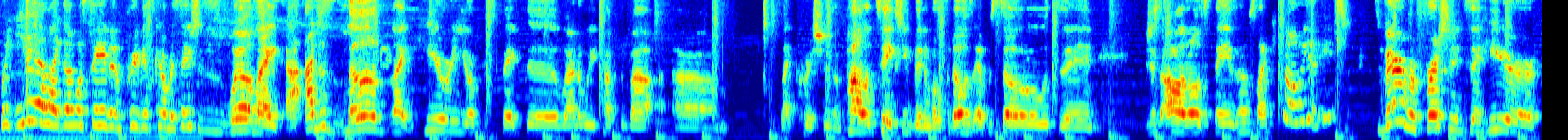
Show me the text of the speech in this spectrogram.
But yeah, like I was saying in previous conversations as well, like I, I just love like hearing your perspective. I know we talked about um like Christians and politics. You've been in both of those episodes and just all of those things. I was like, you know, yeah, it's, it's very refreshing to hear.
